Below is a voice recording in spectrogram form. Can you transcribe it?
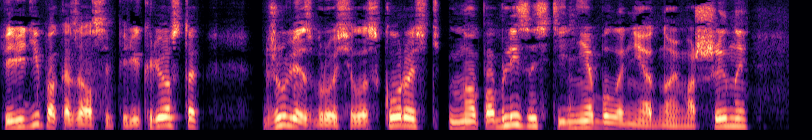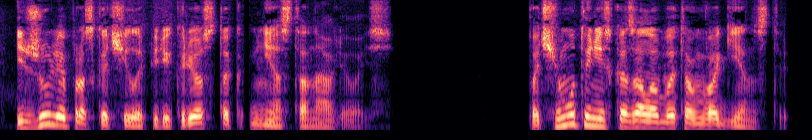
Впереди показался перекресток, Джулия сбросила скорость, но поблизости не было ни одной машины, и Джулия проскочила перекресток, не останавливаясь. «Почему ты не сказал об этом в агентстве?»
